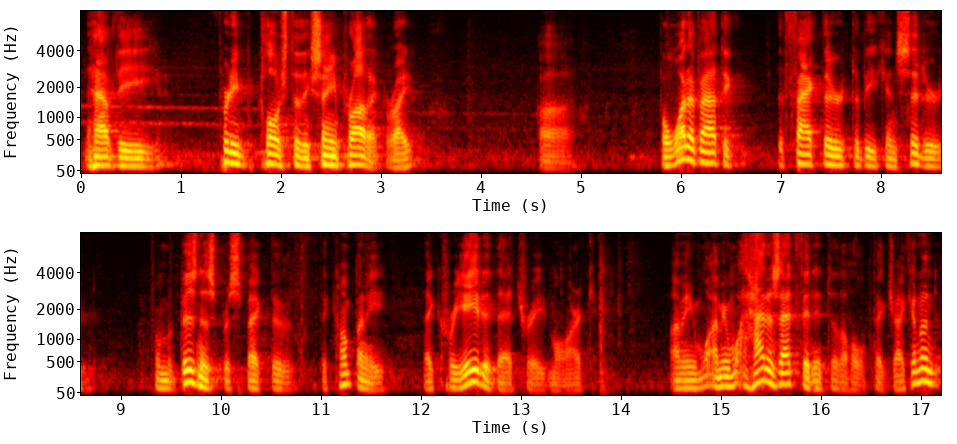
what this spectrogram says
and have the, pretty close to the same product, right? Uh, But what about the, the factor to be considered from a business perspective, the company that created that trademark? I mean, I mean, how does that fit into the whole picture? I can, un-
